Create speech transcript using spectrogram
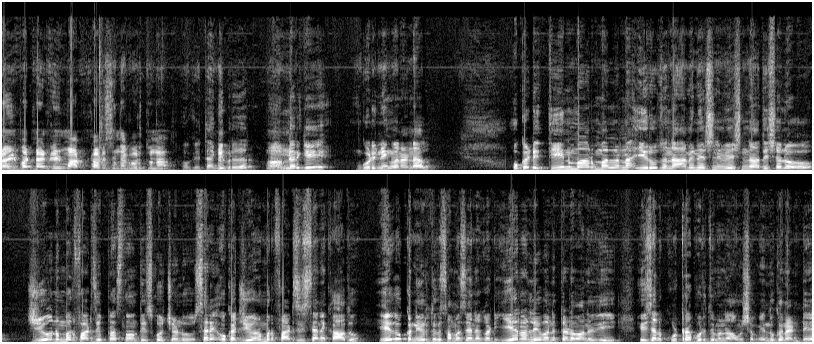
నవీన్ పట్నాయక్ నేను మాట్లాడుతుందా కోరుతున్నా. ఓకే థ్యాంక్ యూ బ్రదర్ అందరికీ good evening one and all ఒకటి తీన్మార్ మల్లన్న ఈరోజు నామినేషన్ వేసిన దిశలో జియో నెంబర్ ఫార్టీ ప్రశ్న తీసుకొచ్చాడు. సరే ఒక జియో నెంబర్ ఫార్సీస్ అనే కాదు ఏదో ఒక నిరుద్యోగ సమస్య అయినా కాబట్టి ఏనా లేవనెత్తడం అనేది ఇది చాలా కుట్రపూరితమైన అంశం. ఎందుకనంటే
